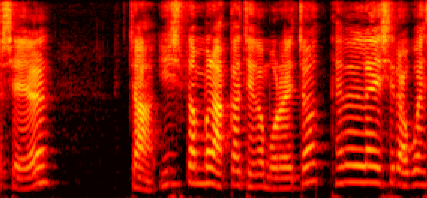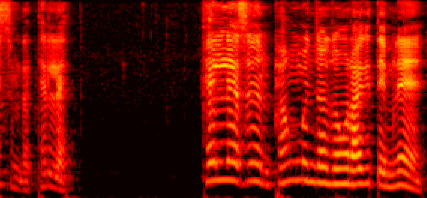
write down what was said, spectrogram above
쉘. 자, 23번 아까 제가 뭐라 했죠? 텔렛이라고 했습니다. 텔렛. 텔렛은 평문 전송을 하기 때문에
